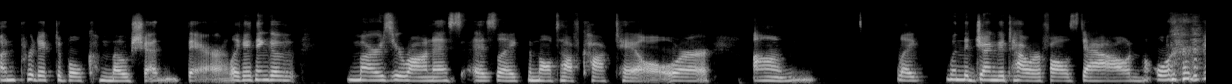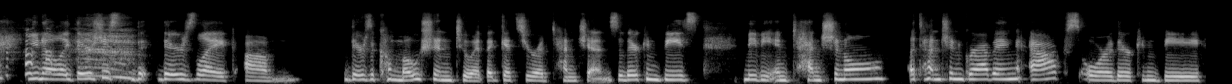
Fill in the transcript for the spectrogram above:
unpredictable commotion there. Like I think of Mars Uranus as like the Molotov cocktail or um like when the Jenga tower falls down or you know like there's just there's like um there's a commotion to it that gets your attention. So there can be maybe intentional attention grabbing acts or there can be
